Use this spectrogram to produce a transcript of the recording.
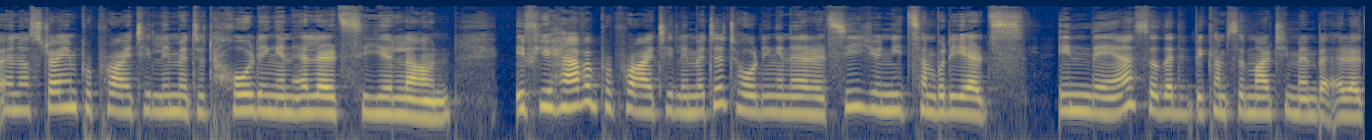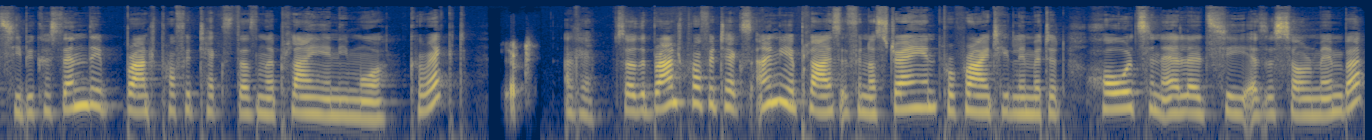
an Australian propriety limited holding an LLC alone. If you have a propriety limited holding an LLC, you need somebody else in there so that it becomes a multi member LLC because then the branch profit tax doesn't apply anymore, correct? Yep. Okay, so the branch profit tax only applies if an Australian propriety limited holds an LLC as a sole member,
